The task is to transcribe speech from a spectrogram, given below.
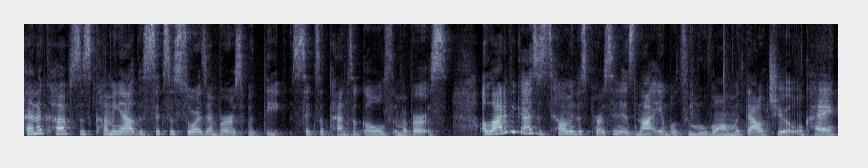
Ten of Cups is coming out, the Six of Swords in verse with the Six of Pentacles in reverse. A lot of you guys is telling me this person is not able to move on without you, okay?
